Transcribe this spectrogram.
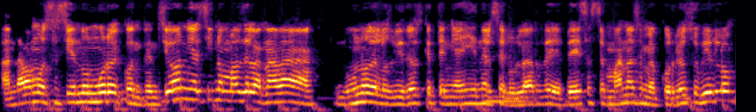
andábamos haciendo un muro de contención y así nomás de la nada, uno de los videos que tenía ahí en el celular de, de esa semana se me ocurrió subirlo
